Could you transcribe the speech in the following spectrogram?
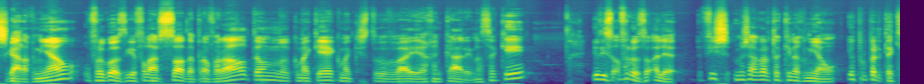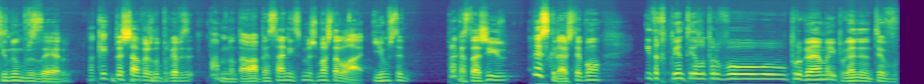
chegar à reunião, o Fragoso ia falar só da prova oral, então como é que é, como é que isto vai arrancar e não sei o quê. Eu disse, ó Fragoso, olha, fixe, mas já agora estou aqui na reunião, eu preparei-te aqui o número zero. O que é que tu achavas do programa? Pá, não estava a pensar nisso, mas mostra lá. E eu mostrei, por acaso está giro, olha, se calhar isto é bom. E de repente ele aprovou o programa e o programa ainda teve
